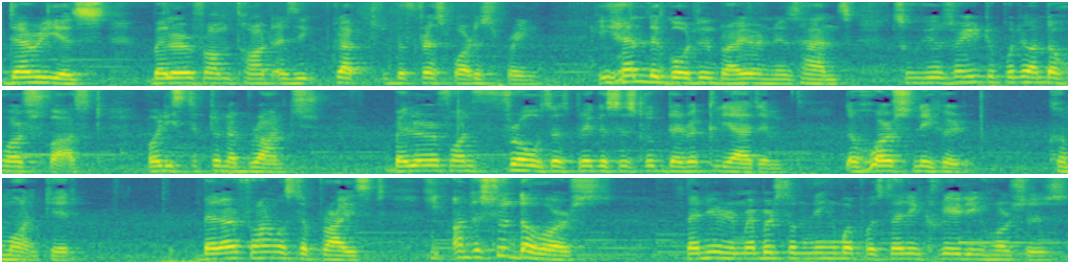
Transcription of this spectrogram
There he is, Bellerophon thought as he crept to the freshwater spring. He held the golden briar in his hands, so he was ready to put it on the horse fast, but he stepped on a branch. Bellerophon froze as Pegasus looked directly at him. The horse snickered. Come on, kid. Bellerophon was surprised. He understood the horse. Then he remembered something about Poseidon creating horses.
